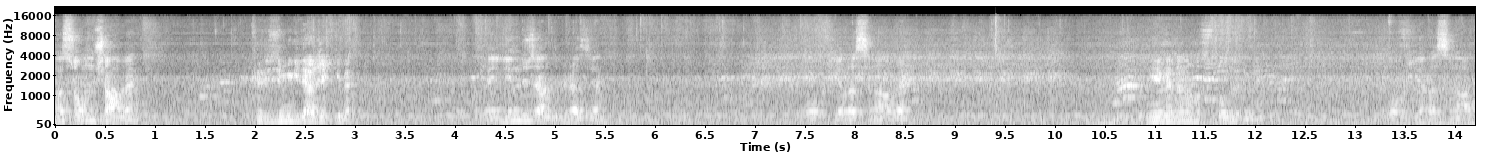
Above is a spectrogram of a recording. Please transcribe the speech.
Nasıl olmuş abi? Krizimi giderecek gibi. Rengin düzeldi biraz ya. Of yarasın abi. Yemeden hasta oluyorum ya. Of yarasın abi.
